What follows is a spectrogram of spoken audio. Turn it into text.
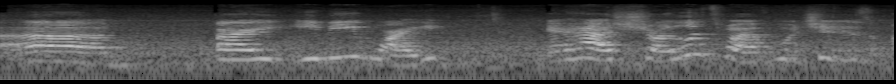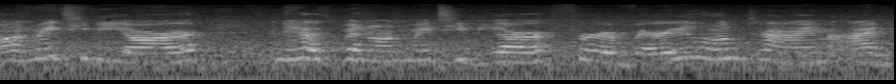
uh, by E.B. White. It has Charlotte's Web, which is on my TBR and has been on my TBR for a very long time. I've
